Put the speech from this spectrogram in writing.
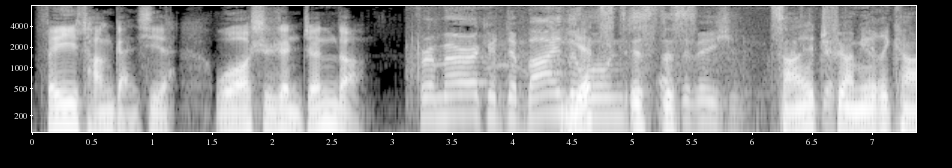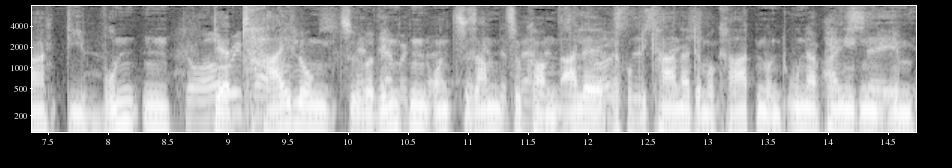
非常感谢，我是认真的。 for America to bind the Jetzt wounds ist of es division. Zeit für Amerika, die Wunden der Teilung zu überwinden und zusammenzukommen. Alle Republikaner, Demokraten und Unabhängigen im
